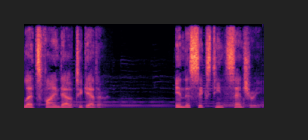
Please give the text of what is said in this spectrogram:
Let's find out together. In the 16th century,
